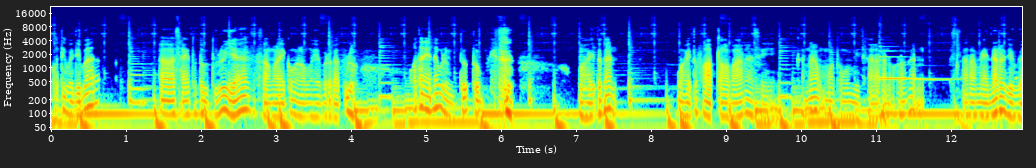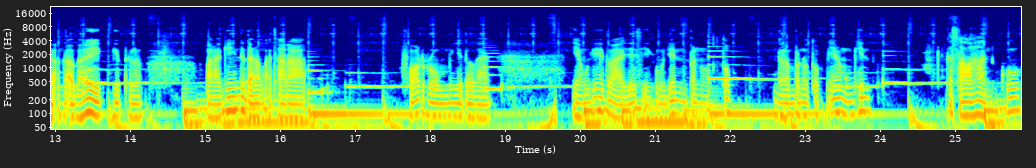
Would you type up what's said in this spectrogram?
kok tiba-tiba uh, saya tutup dulu ya. Assalamualaikum warahmatullahi wabarakatuh. Loh oh ternyata belum ditutup gitu. Wah itu kan wah itu fatal parah sih. Karena mau pembicaraan orang kan secara manner juga nggak baik gitu loh. Apalagi ini dalam acara forum gitu kan. Ya mungkin itu aja sih. Kemudian penutup dalam penutupnya mungkin kesalahanku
